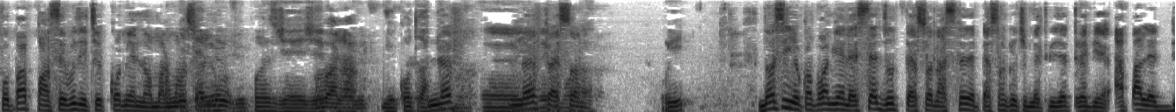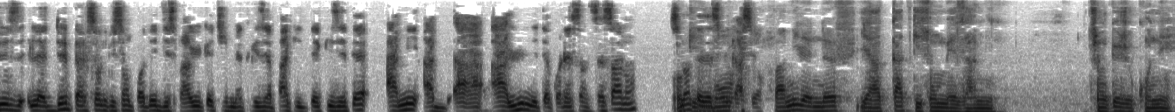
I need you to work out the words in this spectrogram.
Faut pas penser, vous étiez combien normalement? On était soyons- neuf, je pense. J'ai, Voilà. je compte rapidement. Neuf, Euh, neuf avec personnes. moi. Oui. Donc, si je comprends bien, les sept autres personnes, c'était des personnes que tu maîtrisais très bien. À part les deux, les deux personnes qui sont portées disparues que tu maîtrisais pas, qui étaient, qui étaient amis à, à, à l'une de tes connaissances. C'est ça, non? Selon Ok, bon, tes explications. parmi les neuf, il y a quatre qui sont mes amis. Gens que je connais.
